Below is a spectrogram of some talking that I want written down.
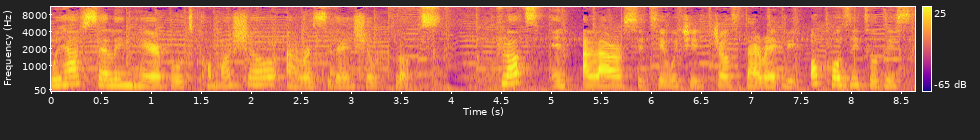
We have selling here both commercial and residential plots. Plots in Alaro City, which is just directly opposite to this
